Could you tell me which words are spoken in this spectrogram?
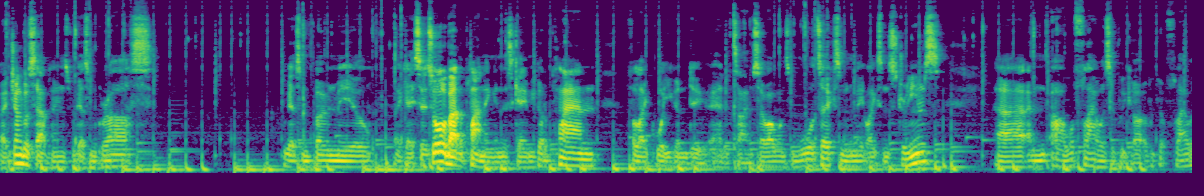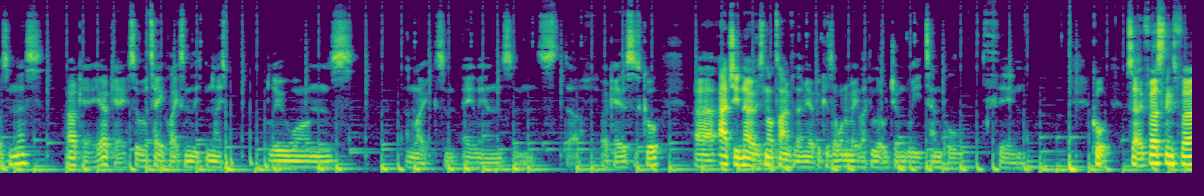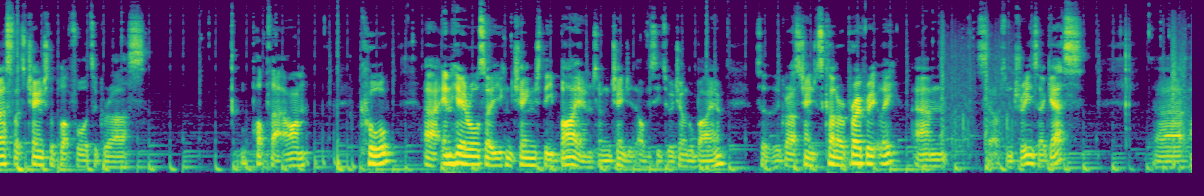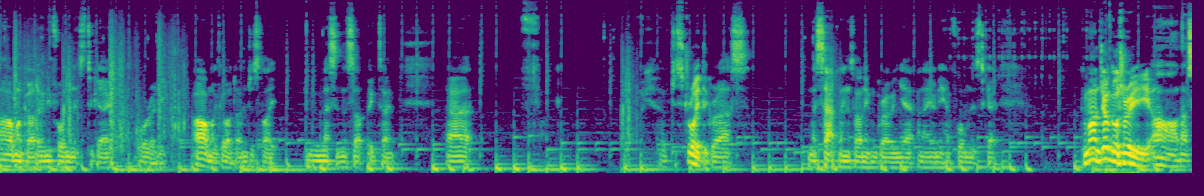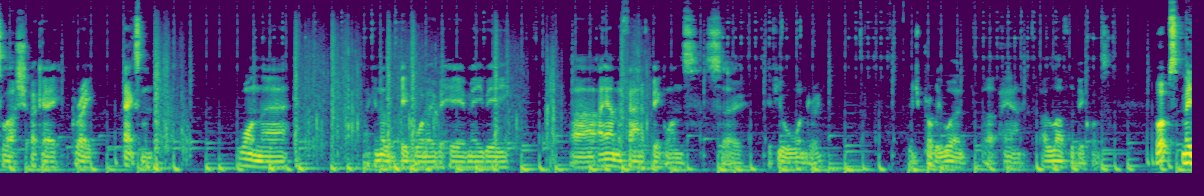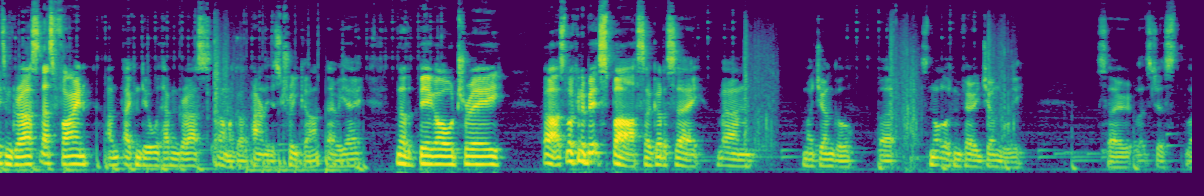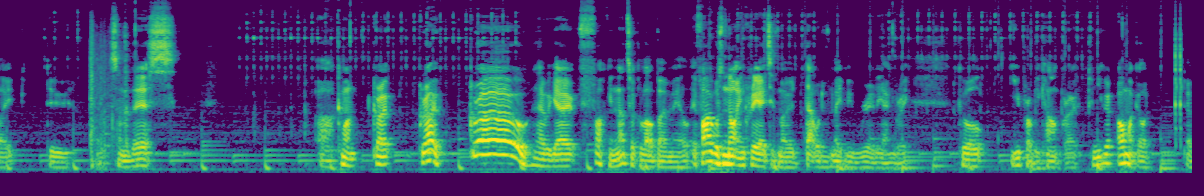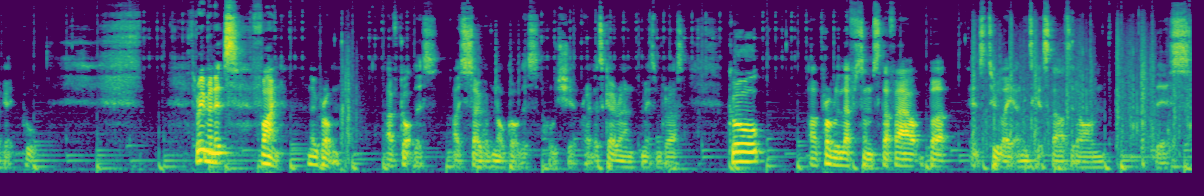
Right, jungle saplings. We'll get some grass. We'll get some bone meal. Okay, so it's all about the planning in this game. You've got to plan for like what you're to do ahead of time. So I want some water because I'm to make like some streams. Uh, and oh, what flowers have we got? Have we got flowers in this? Okay, okay. So we'll take like some of these nice blue ones and like some alliums and stuff. Okay, this is cool. Uh, actually, no, it's not time for them yet because I want to make like a little jungly temple thing. Cool. So first things first, let's change the plot forward to grass. We'll pop that on. Cool. Uh, in here also you can change the biome, so I'm going to change it obviously to a jungle biome so that the grass changes colour appropriately. Um, set up some trees, I guess. Uh, oh my god, only four minutes to go already. Oh my god, I'm just like messing this up big time. Uh, I've destroyed the grass. My saplings aren't even growing yet, and I only have four minutes to go. Come on, jungle tree! Oh, that's lush. Okay, great. Excellent. One there. Like another big one over here, maybe. Uh, I am a fan of big ones, so if you were wondering. Which you probably weren't, but I am. I love the big ones. Whoops, made some grass. That's fine. I'm, i can deal with having grass. Oh my god, apparently this tree can't. There we go. Another big old tree. Oh, it's looking a bit sparse, I've got to say. Um, my jungle, but it's not looking very jungly. So let's just like do like, some of this. Oh, come on, grow, grow, grow! There we go. Fucking, that took a lot of bone meal. If I was not in creative mode, that would have made me really angry. Cool. You probably can't grow. Can you go? Oh my god. Okay, cool. Three minutes. Fine. No problem. I've got this. I so have not got this. Holy shit. Right, let's go around and make some grass. Cool. I've probably left some stuff out, but it's too late. I need to get started on this.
